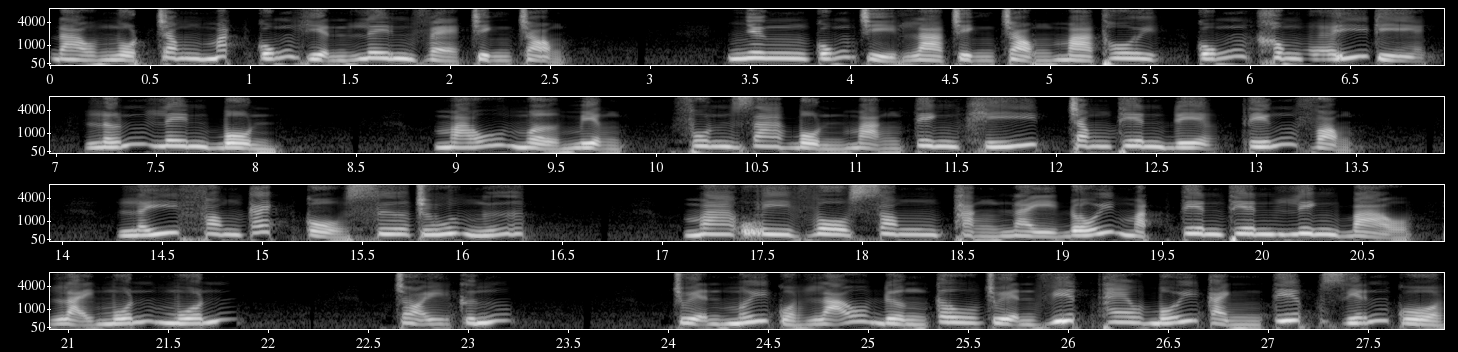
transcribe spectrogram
Đào ngột trong mắt cũng hiện lên vẻ trịnh trọng. Nhưng cũng chỉ là trịnh trọng mà thôi, cũng không ấy kỳ, lớn lên bồn. Máu mở miệng, phun ra bổn mạng tinh khí trong thiên địa tiếng vọng. Lấy phong cách cổ xưa chú ngữ. Ma uy vô song thằng này đối mặt tiên thiên linh bảo, lại muốn muốn. Chọi cứng. Chuyện mới của lão đường câu chuyện viết theo bối cảnh tiếp diễn của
